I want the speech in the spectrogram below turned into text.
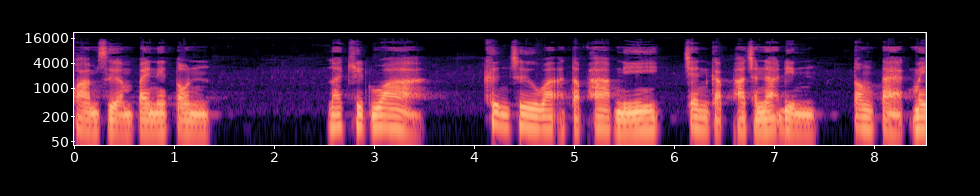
ความเสื่อมไปในตน และคิดว่า ขึ้นชื่อว่าอัตภาพนี้ เช่นกับภาชนะดิน ต้องแตกไม่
